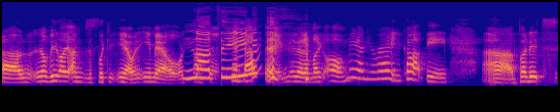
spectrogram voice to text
Um, it'll be like I'm just looking, you know, an email or nothing, nothing, I'm like, "Oh man, you're right, you caught me." Uh, but it's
